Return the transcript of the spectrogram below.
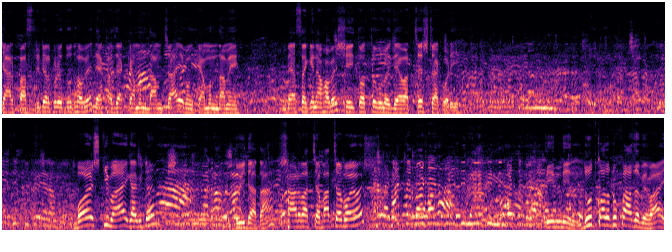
চার পাঁচ লিটার করে দুধ হবে। দেখা যাক কেমন দাম চায় এবং কেমন দামে বেচা কিনা হবে। সেই তথ্যগুলোই দেওয়ার চেষ্টা করি। বয়স কি ভাই গাভীটার দুই দাঁত হ্যাঁ? ষাঁড় বাচ্চা। বাচ্চার বয়স? তিন দিন। দুধ কতটুকু পাওয়া যাবে ভাই?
